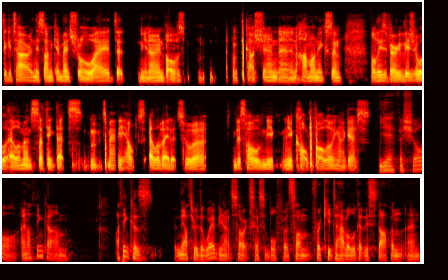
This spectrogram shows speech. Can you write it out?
the guitar in this unconventional way that you know involves percussion and harmonics and all these very visual elements. I think that's it's maybe helped elevate it to a this whole new new cult following. I guess. Yeah, for sure. And I think um, I think because now through the web, you know, it's so accessible for some for a kid to have a look at this stuff and and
